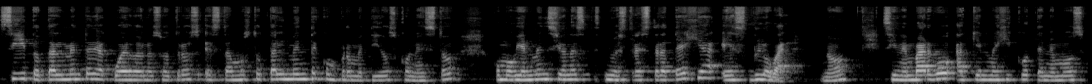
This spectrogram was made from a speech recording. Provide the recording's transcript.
Sí, totalmente de acuerdo. Nosotros estamos totalmente comprometidos con esto. Como bien mencionas, nuestra estrategia es global. ¿no? Sin embargo, aquí en México tenemos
